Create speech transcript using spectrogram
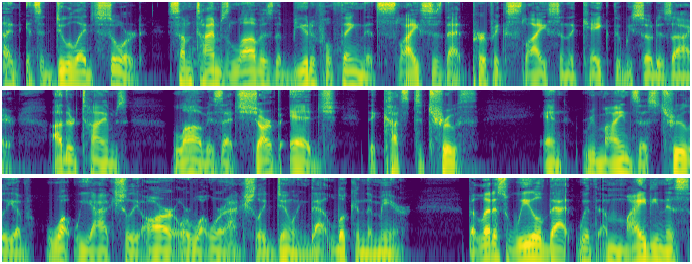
a, it's a dual-edged sword. Sometimes love is the beautiful thing that slices that perfect slice in the cake that we so desire. Other times, love is that sharp edge that cuts to truth and reminds us truly of what we actually are or what we're actually doing, that look in the mirror. But let us wield that with a mightiness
